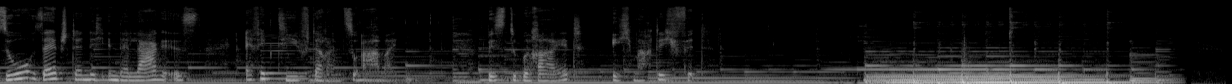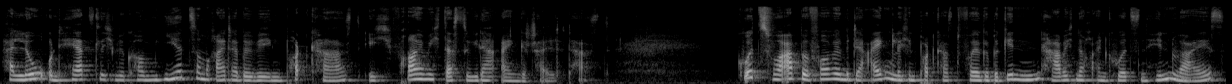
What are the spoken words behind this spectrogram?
so selbstständig in der Lage ist, effektiv daran zu arbeiten. Bist du bereit? Ich mache dich fit. Hallo und herzlich willkommen hier zum Reiterbewegen Podcast. Ich freue mich, dass du wieder eingeschaltet hast. Kurz vorab, bevor wir mit der eigentlichen Podcast-Folge beginnen, habe ich noch einen kurzen Hinweis.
